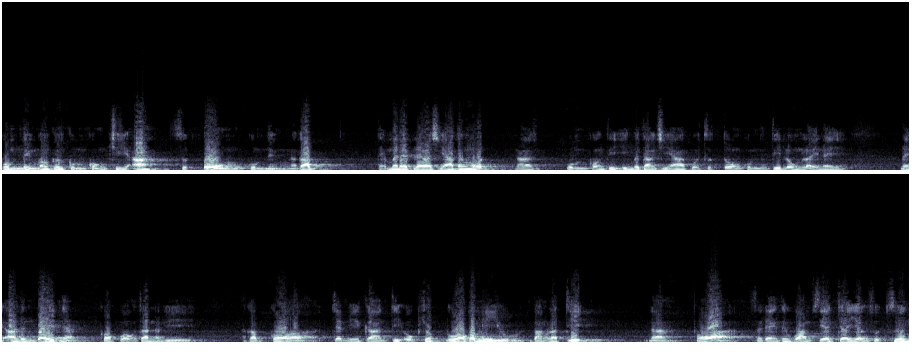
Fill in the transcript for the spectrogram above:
กลุ่มหนึ่งก็คือกลุ่มของชีอะสุดโต่งกลุ่มหนึ่งนะครับ แต่ไม่ได้แปลว่าชีอะทั้งหมดนะกลุ่มของที่อิงไปทางชีอะกลุ่มสุดโต่งกลุ่มหนึ่งที่หลงไหลในในอาเลนไบต์เนี่ยก็ของท่านนบีนะครับก็จะมีการตีอกชกตัวก็มีอยู่บางลัทธิ นะเพราะว่าแสดงถึงความเสียใจอย่างสุดซึ้ง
